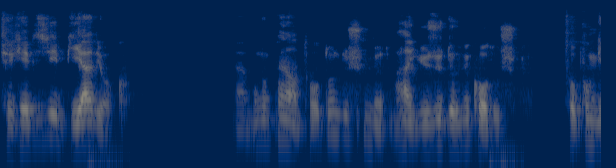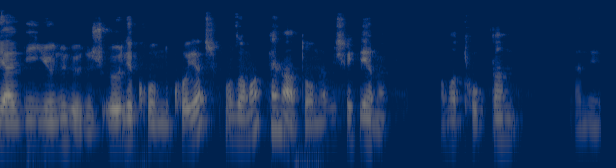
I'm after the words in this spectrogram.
çekebileceği bir yer yok. Yani bunun penaltı olduğunu düşünmüyorum. Ha yüzü dönük olur. Topun geldiği yönü görür. Öyle kolunu koyar. O zaman penaltı ona bir şey diyemem. Ama toptan yani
